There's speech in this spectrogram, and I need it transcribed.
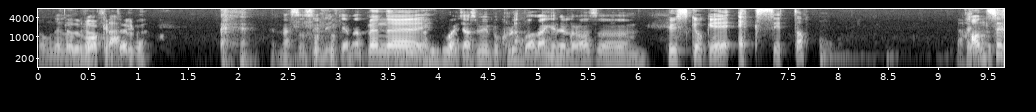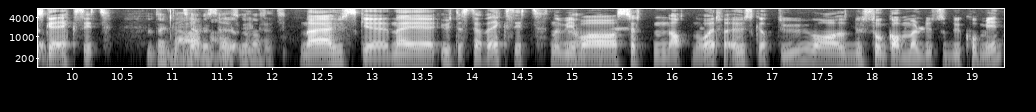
Om det Er går du bra våken for til deg. Mest sannsynlig ikke. Men, men uh, eh, hun går ikke så mye på klubber lenger heller, da. Så. Husker dere Exit, da? Hans husker Exit. Du tenker på TV-serien, da? Nei, jeg husker nei, utestedet Exit. Når vi ja. var 17-18 år. Jeg husker at du, var, du så gammel ut, så du kom inn.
